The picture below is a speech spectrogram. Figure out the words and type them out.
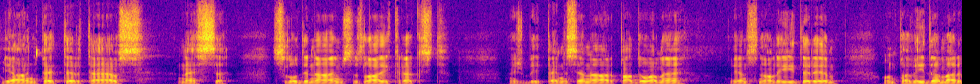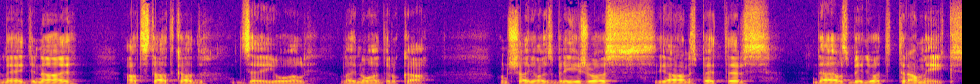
Jāņa Petera tēvs nesa sludinājums uz laikrakstu. Viņš bija pensionāra padomē, viens no līderiem, un pa vidam arī mēģināja atstāt kādu dzējoli, lai nodrukā. Un šajos brīžos Jānis Peters dēls bija ļoti tramīgs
